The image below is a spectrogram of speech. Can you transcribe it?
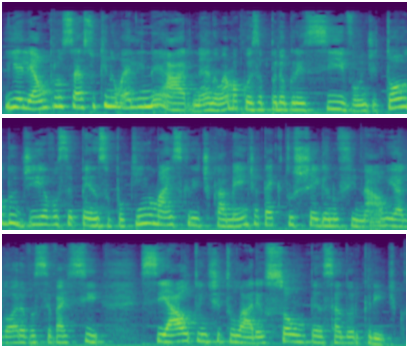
e ele é um processo que não é linear, né? Não é uma coisa progressiva, onde todo dia você pensa um pouquinho mais criticamente até que tu chega no final e agora você vai se, se auto-intitular, eu sou um pensador crítico.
